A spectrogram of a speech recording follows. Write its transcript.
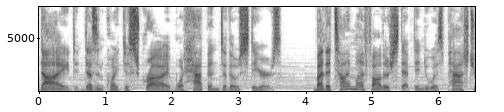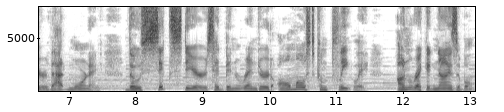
died doesn't quite describe what happened to those steers. By the time my father stepped into his pasture that morning, those six steers had been rendered almost completely unrecognizable.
